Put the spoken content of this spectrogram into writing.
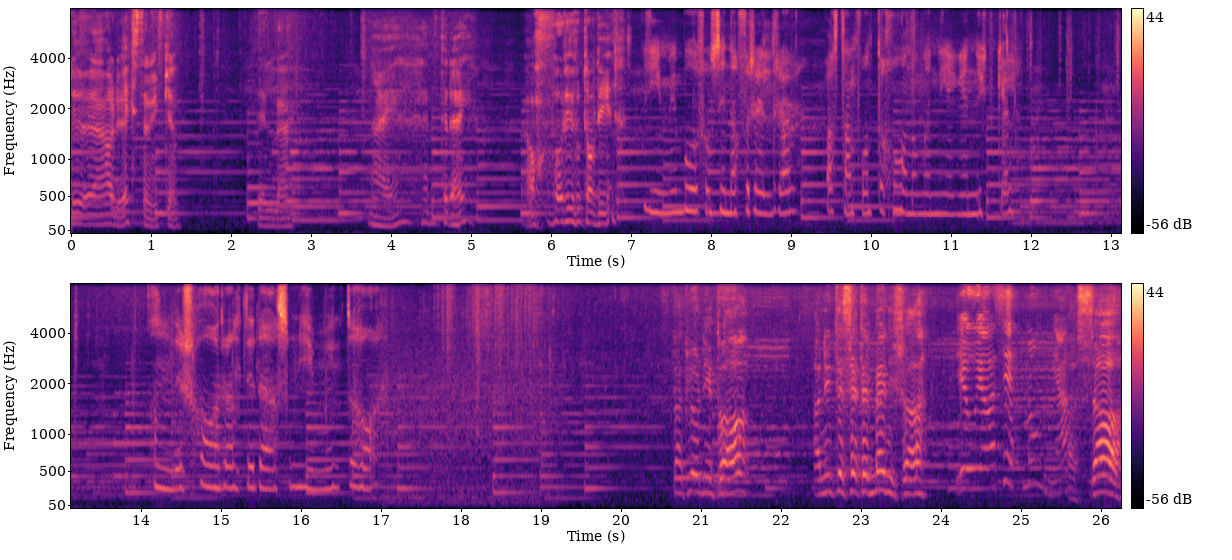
Du, eh, har du extra nyckeln? Till... eh, Nej, hem till dig. Ja. Vad har du gjort av din? Jimmy bor hos sina föräldrar fast han får inte ha någon egen nyckel. Anders har allt det där som Jimmy inte har. Vad glor ni på? Har ni inte sett en människa? Jo, jag har sett många. Asså?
